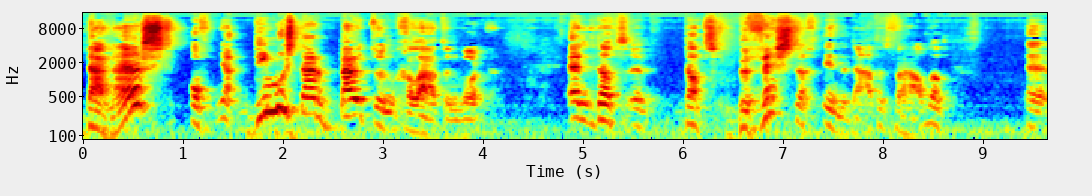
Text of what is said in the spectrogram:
daarnaast, of ja, die moest daar buiten gelaten worden. En dat, eh, dat bevestigt inderdaad het verhaal dat eh,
